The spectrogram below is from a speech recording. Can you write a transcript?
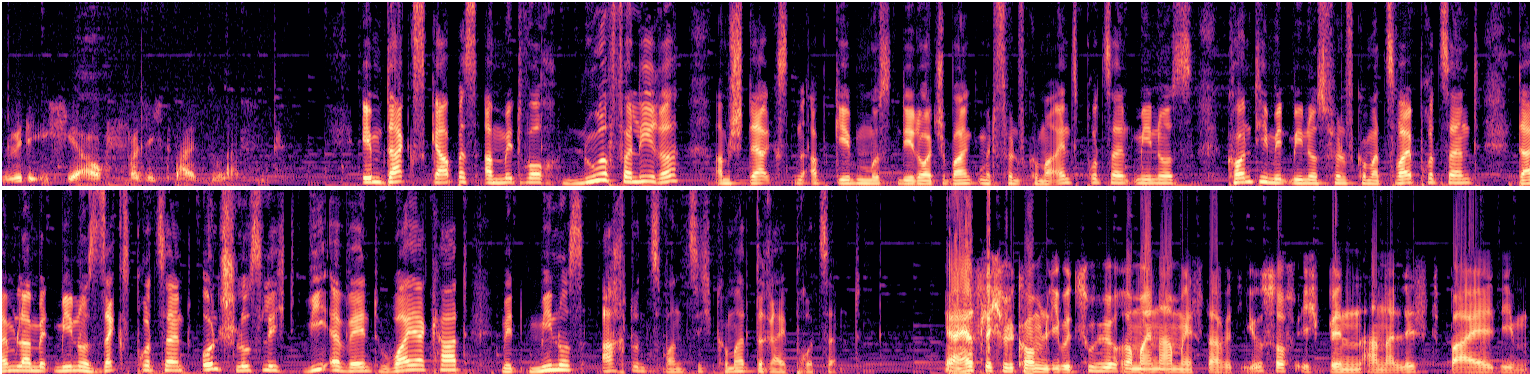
würde ich hier auch Vorsicht walten lassen. Im DAX gab es am Mittwoch nur Verlierer. Am stärksten abgeben mussten die Deutsche Bank mit 5,1% Minus, Conti mit minus 5,2%, Daimler mit minus 6% und Schlusslicht, wie erwähnt, Wirecard mit minus 28,3%. Ja, herzlich willkommen, liebe Zuhörer. Mein Name ist David Yusuf. Ich bin Analyst bei dem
